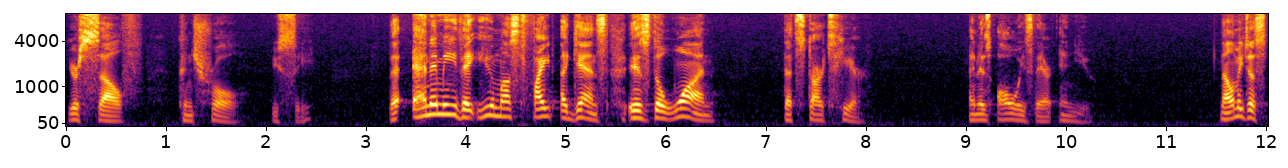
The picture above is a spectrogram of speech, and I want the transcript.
your self-control. You see? The enemy that you must fight against is the one that starts here and is always there in you. Now let me just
